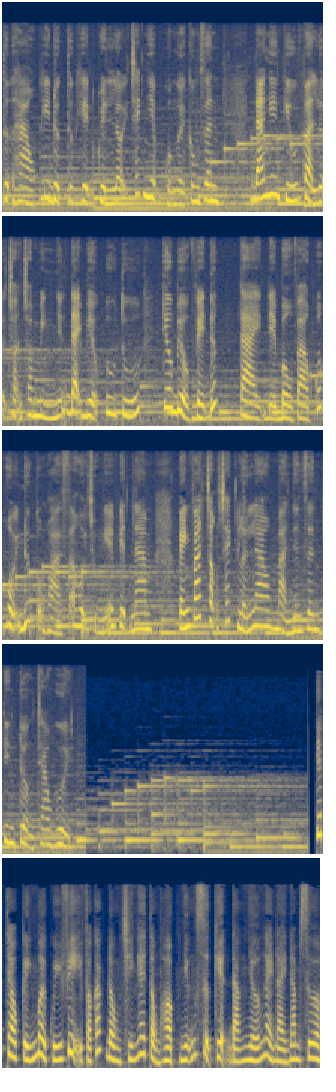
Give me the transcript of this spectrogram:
tự hào khi được thực hiện quyền lợi trách nhiệm của người công dân, đã nghiên cứu và lựa chọn cho mình những đại biểu ưu tú, tiêu biểu về đức, tài để bầu vào Quốc hội nước Cộng hòa xã hội chủ nghĩa Việt Nam, gánh vác trọng trách lớn lao mà nhân dân tin tưởng trao gửi. Tiếp theo kính mời quý vị và các đồng chí nghe tổng hợp những sự kiện đáng nhớ ngày này năm xưa.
